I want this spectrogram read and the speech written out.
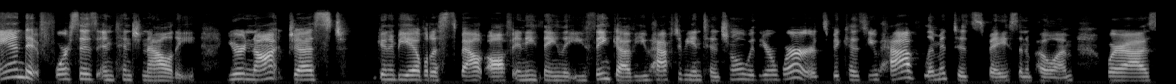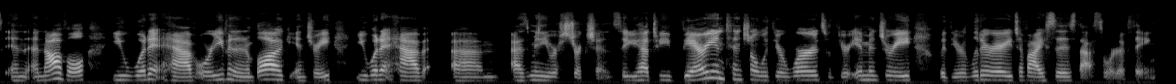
and it forces intentionality. You're not just going to be able to spout off anything that you think of. You have to be intentional with your words because you have limited space in a poem, whereas in a novel, you wouldn't have, or even in a blog entry, you wouldn't have um, as many restrictions. So you have to be very intentional with your words, with your imagery, with your literary devices, that sort of thing.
